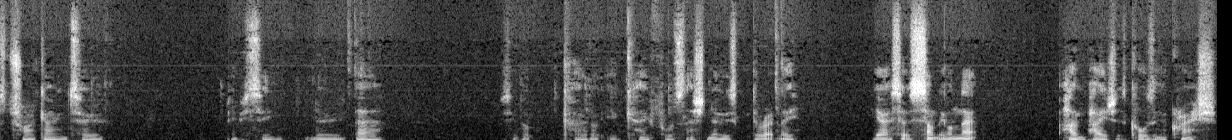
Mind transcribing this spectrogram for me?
Let's try going to BBC News, uh, uk forward slash news directly. Yeah, so it's something on that homepage that's causing a crash.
